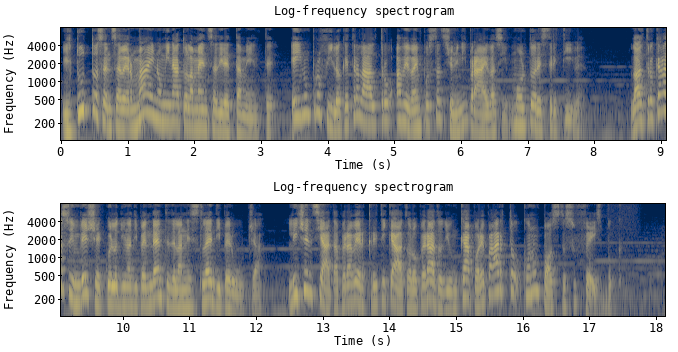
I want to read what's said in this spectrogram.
Il tutto senza aver mai nominato la mensa direttamente e in un profilo che tra l'altro aveva impostazioni di privacy molto restrittive. L'altro caso invece è quello di una dipendente della Nestlé di Perugia, licenziata per aver criticato l'operato di un capo reparto con un post su Facebook.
